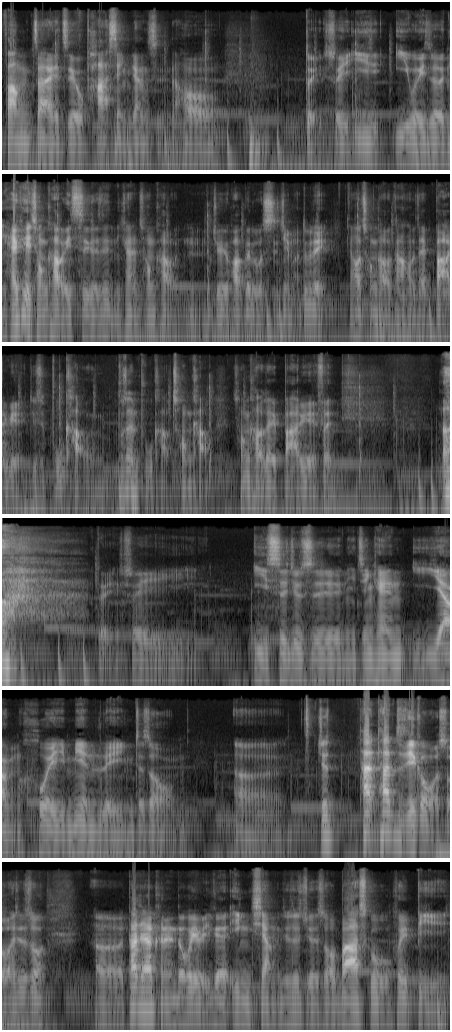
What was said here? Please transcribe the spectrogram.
放在只有 passing 这样子，然后。对，所以意意味着你还可以重考一次，可是你看重考，嗯，就会花更多时间嘛，对不对？然后重考刚好在八月，就是补考，不算补考，重考，重考在八月份啊。对，所以意思就是你今天一样会面临这种，呃，就他他直接跟我说，就是说，呃，大家可能都会有一个印象，就是觉得说，bar school 会比。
